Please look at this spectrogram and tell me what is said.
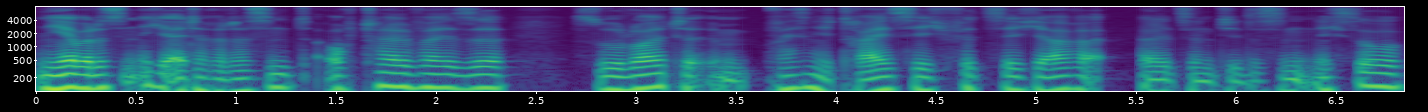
Nee, aber das sind nicht ältere, das sind auch teilweise so Leute, im, weiß nicht, 30, 40 Jahre alt sind die. Das sind nicht so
